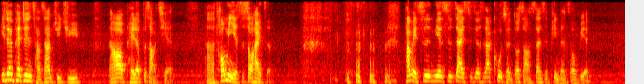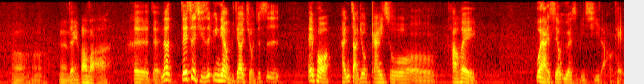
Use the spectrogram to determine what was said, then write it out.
一堆配件厂商 GG，然后赔了不少钱，呃，Tommy 也是受害者，他每次念兹在世就是他库存多少三十 P 的周边，哦哦，嗯，没办法啊，对对对，那这次其实酝酿比较久，就是 Apple 很早就该说他会。未来是用 USB-C 的，OK。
